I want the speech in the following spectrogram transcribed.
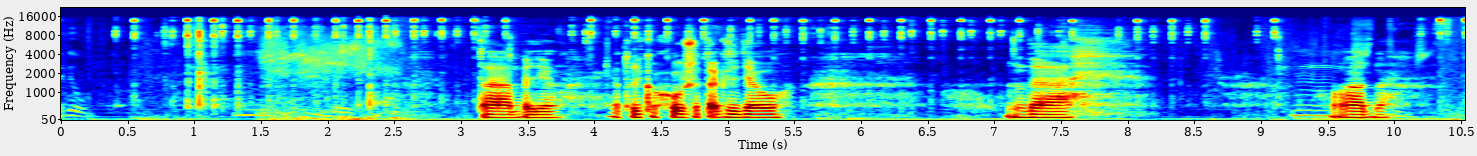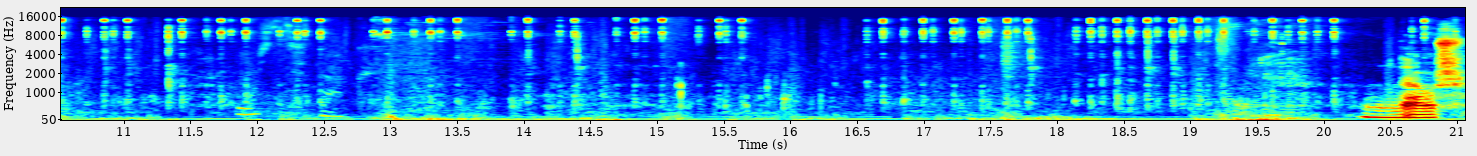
иду. Не слишком близко. Да, блин, я только хуже так сделал. Да, ладно. ничтожество. Пусть так. Да уж.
